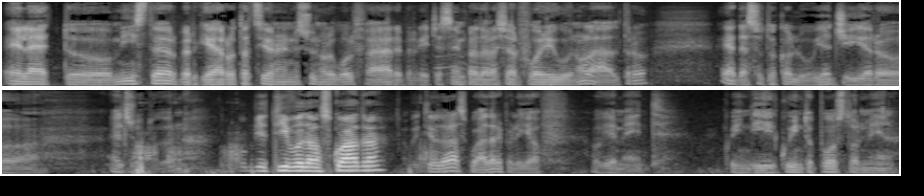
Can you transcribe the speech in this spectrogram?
eletto mister perché a rotazione nessuno lo vuole fare perché c'è sempre da lasciare fuori uno o l'altro e adesso tocca a lui a giro, è il suo turno. Obiettivo della squadra? L'obiettivo della squadra è playoff ovviamente, quindi il quinto posto almeno.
